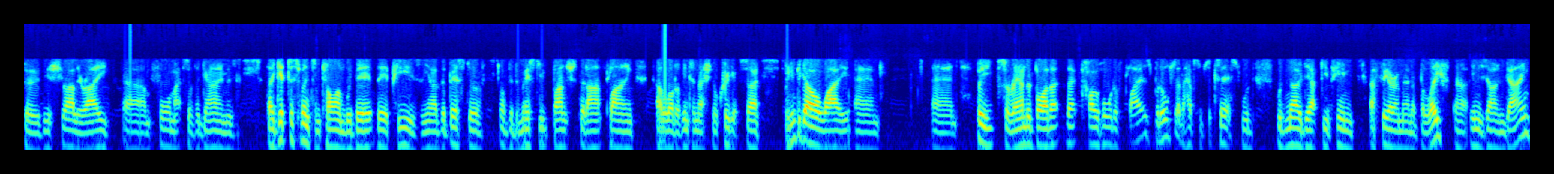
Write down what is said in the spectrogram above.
to the Australia A um, formats of the game is they get to spend some time with their, their peers, you know, the best of, of the domestic bunch that aren't playing a lot of international cricket. So for him to go away and and be surrounded by that, that cohort of players, but also to have some success would, would no doubt give him a fair amount of belief uh, in his own game,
